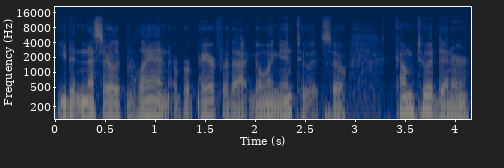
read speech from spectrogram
you didn't necessarily plan or prepare for that going into it. So come to a dinner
